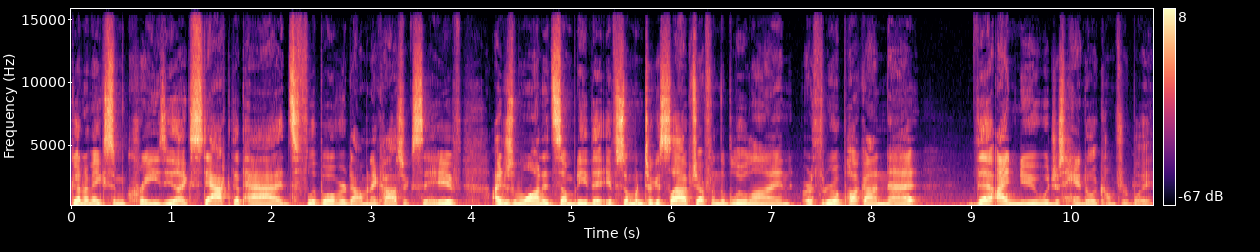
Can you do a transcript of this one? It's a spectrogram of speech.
going to make some crazy like stack the pads flip over Dominik Hasek save. I just wanted somebody that if someone took a slap shot from the blue line or threw a puck on net that I knew would just handle it comfortably.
